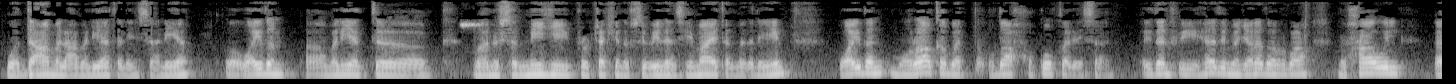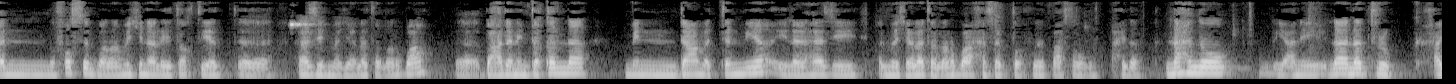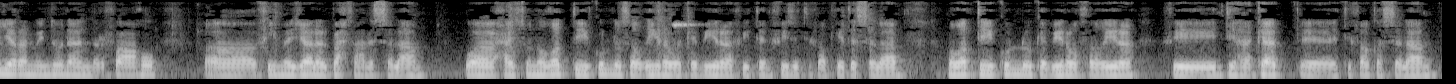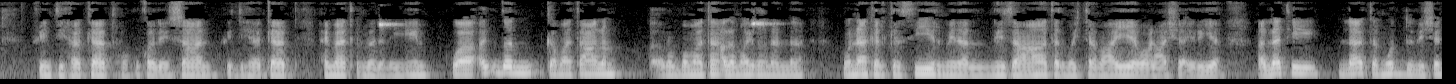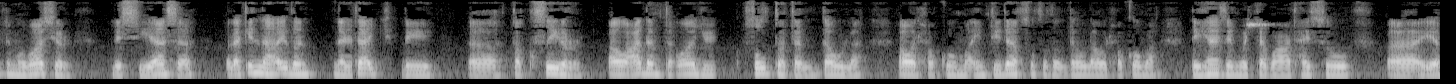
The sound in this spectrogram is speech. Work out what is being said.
ودعم العمليات الإنسانية وأيضا عملية ما نسميه protection of civilians حماية المدنيين وأيضا مراقبة أوضاع حقوق الإنسان. إذا في هذه المجالات الأربعة نحاول أن نفصل برامجنا لتغطية آه، هذه المجالات الأربعة. آه، بعد أن انتقلنا من دعم التنمية إلى هذه المجالات الأربعة حسب توفيق الأمم المتحدة. نحن يعني لا نترك حجرا من دون أن نرفعه آه، في مجال البحث عن السلام وحيث نغطي كل صغيرة وكبيرة في تنفيذ اتفاقية السلام نغطي كل كبيرة وصغيرة في انتهاكات اتفاق السلام. في انتهاكات حقوق الإنسان في انتهاكات حماية المدنيين. وأيضا كما تعلم ربما تعلم أيضا أن هناك الكثير من النزاعات المجتمعية والعشائرية التي لا تمد بشكل مباشر للسياسة ولكنها أيضا نتاج لتقصير أو عدم تواجد سلطة الدولة أو الحكومة امتداد سلطة الدولة أو الحكومة لهذه المجتمعات حيث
